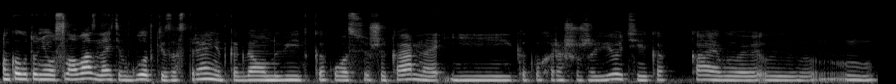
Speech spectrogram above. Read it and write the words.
Он как-то у него слова, знаете, в глотке застрянет, когда он увидит, как у вас все шикарно, и как вы хорошо живете, и какая вы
